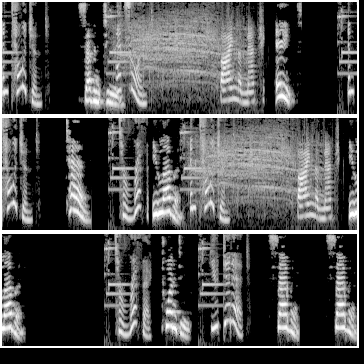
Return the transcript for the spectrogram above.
Intelligent. 17, Excellent. Find the matching 8, Intelligent. 10, Terrific. 11, Intelligent. Find the match. 11, Terrific. 20, You did it. 7, 7,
